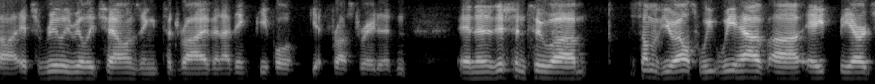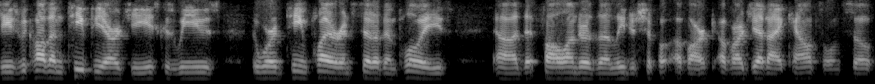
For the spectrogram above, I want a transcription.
uh, it's really, really challenging to drive, and I think people get frustrated. And, and in addition to um, some of you else, we, we have uh, eight PRGs. We call them TPRGs because we use the word team player instead of employees uh, that fall under the leadership of our of our Jedi Council. And so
